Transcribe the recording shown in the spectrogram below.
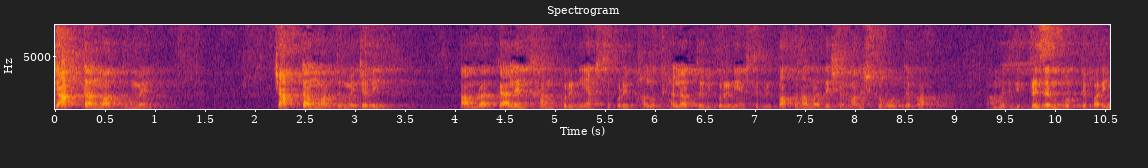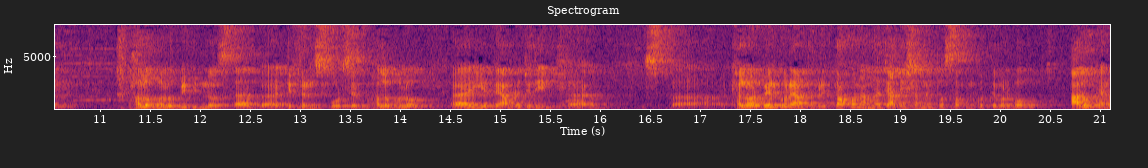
চারটার মাধ্যমে চারটার মাধ্যমে যদি আমরা ট্যালেন্ট হান করে নিয়ে আসতে পারি, ভালো খেলোয়াড় তৈরি করে নিয়ে আসতে পারি, তখন আমরা দেশের মানুষকে বলতে পারব। আমরা যদি প্রেজেন্ট করতে পারি, ভালো ভালো বিভিন্ন ডিফারেন্ট স্পোর্টসের ভালো ভালো ইয়েতে আমরা যদি খেলোয়াড় বের করে আনতে পারি, তখন আমরা জাতির সামনে উপস্থাপন করতে পারব। আরও কেন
